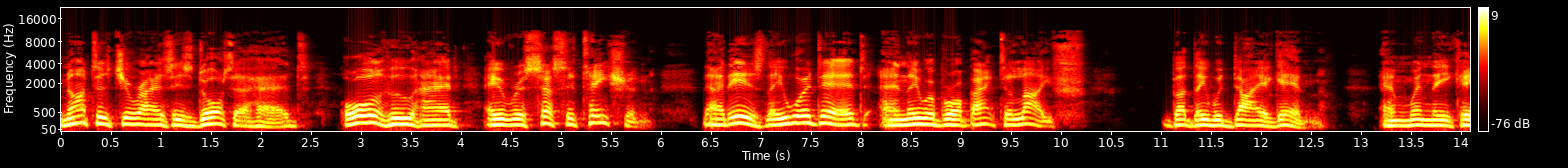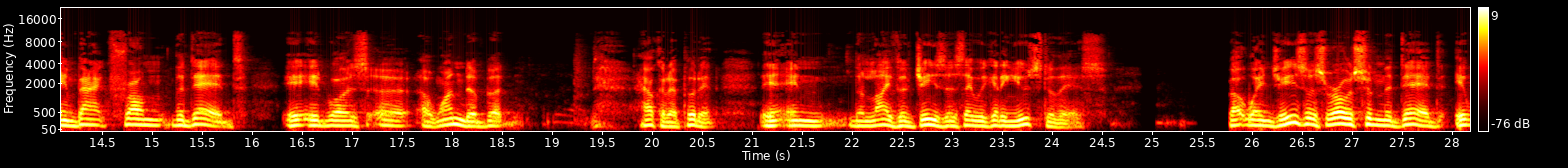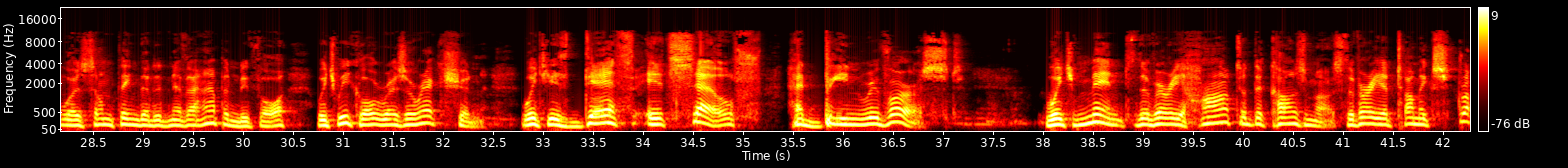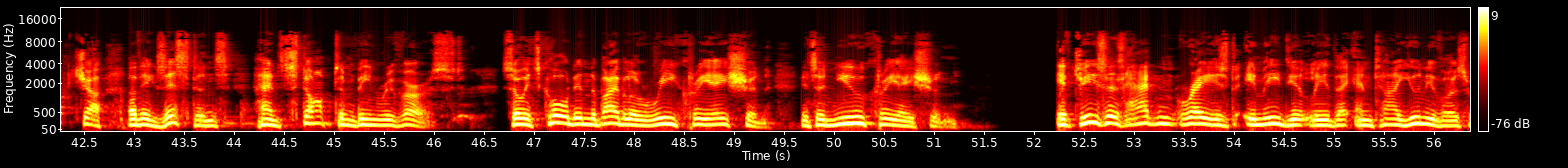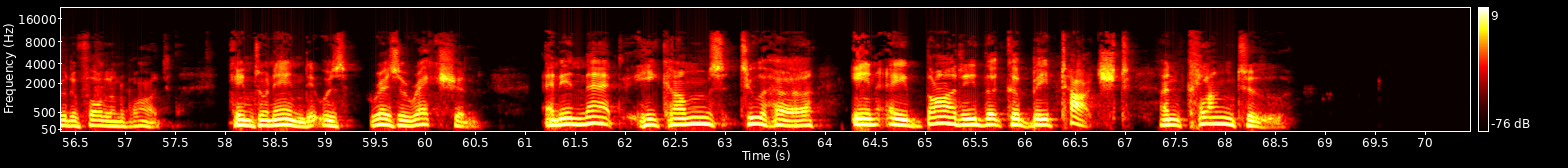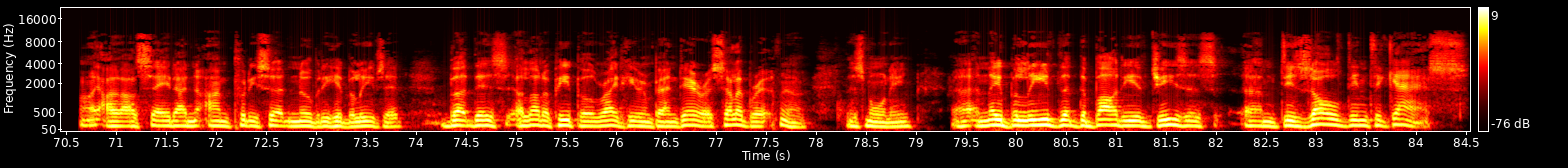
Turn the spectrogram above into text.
not as Jairus' daughter had, all who had a resuscitation. That is, they were dead and they were brought back to life, but they would die again. And when they came back from the dead, it, it was a, a, wonder, but how could I put it? In, in the life of Jesus, they were getting used to this. But when Jesus rose from the dead, it was something that had never happened before, which we call resurrection, which is death itself had been reversed, which meant the very heart of the cosmos, the very atomic structure of existence had stopped and been reversed. So it's called in the Bible a recreation. It's a new creation. If Jesus hadn't raised immediately, the entire universe would have fallen apart, came to an end. It was resurrection. And in that, he comes to her in a body that could be touched and clung to. I, will say it, I'm pretty certain nobody here believes it, but there's a lot of people right here in Bandera celebrate this morning uh, and they believed that the body of Jesus um, dissolved into gas.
